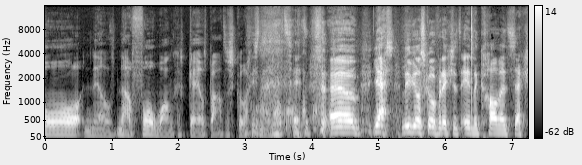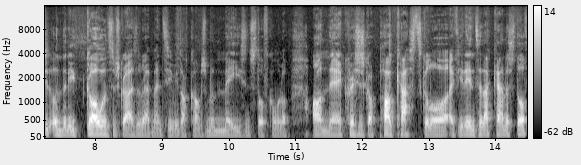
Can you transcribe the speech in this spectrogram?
4 0. now 4 1 because Gail's bound to score, isn't it? That's it. Um, yes, leave your score predictions in the comments section underneath. Go and subscribe to redmentv.com. Some amazing stuff coming up on there. Chris has got podcasts galore if you're into that kind of stuff.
